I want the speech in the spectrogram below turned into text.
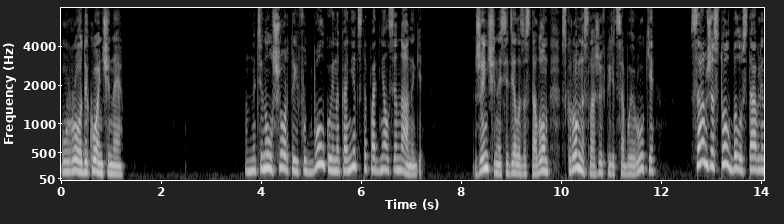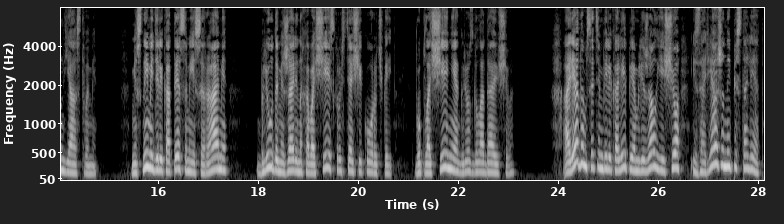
уроды конченые. Он натянул шорты и футболку и, наконец-то, поднялся на ноги. Женщина сидела за столом, скромно сложив перед собой руки. Сам же стол был уставлен яствами, мясными деликатесами и сырами, блюдами жареных овощей с хрустящей корочкой — воплощение грез голодающего. А рядом с этим великолепием лежал еще и заряженный пистолет.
